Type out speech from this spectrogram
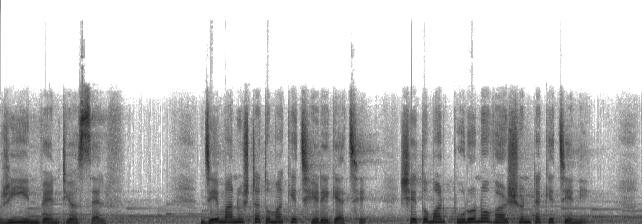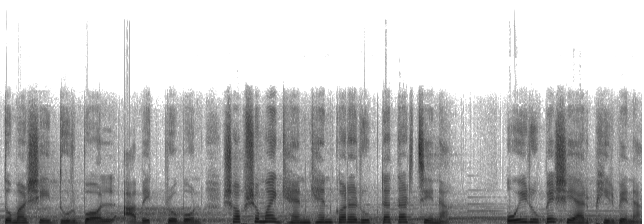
রিইনভেন্ট ইয়োর সেলফ যে মানুষটা তোমাকে ছেড়ে গেছে, সে তোমার পুরনো ভার্সনটাকে চেনে। তোমার সেই দুর্বল, আবেগপ্রবণ, সবসময় ঘ্যান ঘ্যান করা রূপটা তার চেনা। ওই রূপে সে আর ফিরবে না।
